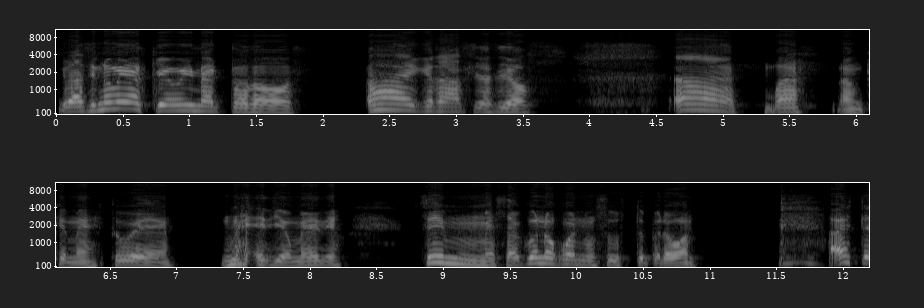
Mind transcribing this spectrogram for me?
Gracias. No me digas que un acto 2. ¡Ay, gracias, Dios! Ah, bueno, aunque me estuve medio, medio. Sí, me sacó unos buenos susto, pero bueno. A este,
